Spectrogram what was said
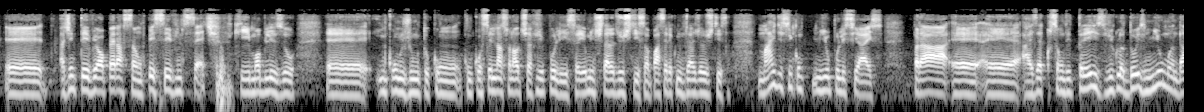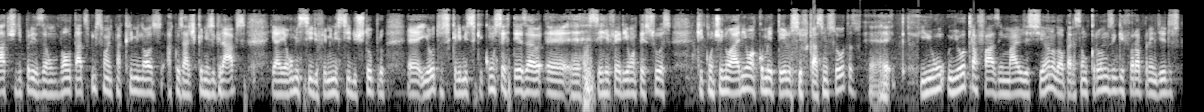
é, a gente teve a operação PC-27, que mobilizou é, em conjunto com, com o Conselho Nacional de Chefes de Polícia e o Ministério da Justiça, a parceria com o Ministério da Justiça, mais de 5 mil policiais para é, é, a execução de 3,2 mil mandatos de prisão voltados principalmente para criminosos acusados de crimes graves, e aí é homicídio, feminicídio, estupro é, e outros crimes que com certeza é, é, se referiam a pessoas que continuariam a cometê-los se ficassem soltas. É, e, um, e, outra fase em maio deste ano da Operação Cronos em que foram apreendidos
